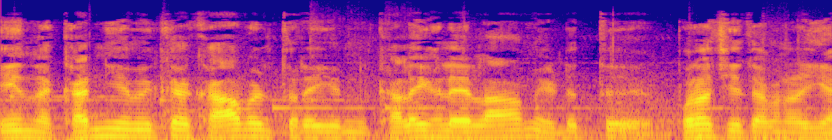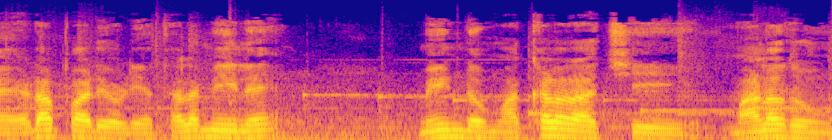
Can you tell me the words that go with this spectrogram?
இந்த கண்ணியமிக்க காவல்துறையின் கலைகளெல்லாம் எடுத்து புரட்சி தமிழ் ஐயா எடப்பாடியுடைய தலைமையிலே மீண்டும் மக்களராட்சி மலரும்.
